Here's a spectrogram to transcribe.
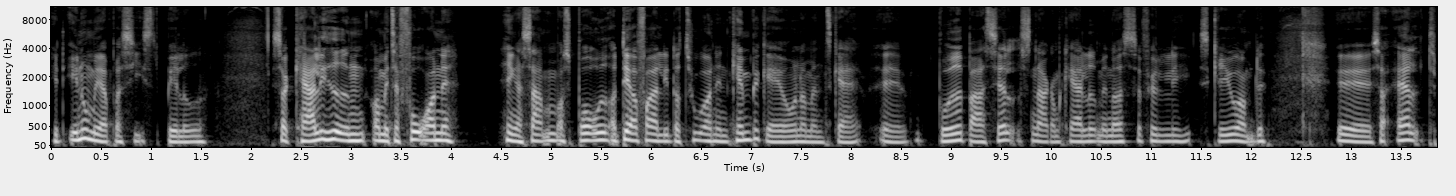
et endnu mere præcist billede. Så kærligheden og metaforerne hænger sammen, og sproget, og derfor er litteraturen en kæmpe gave, når man skal øh, både bare selv snakke om kærlighed, men også selvfølgelig skrive om det. Øh, så alt,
